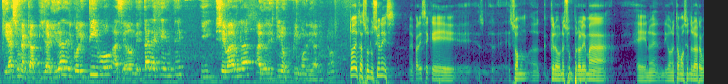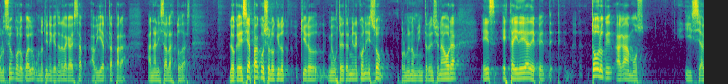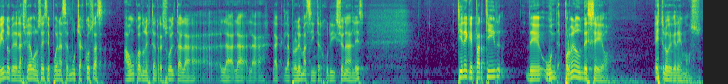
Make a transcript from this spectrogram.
que haya una capilaridad del colectivo hacia donde está la gente y llevarla a los destinos primordiales. ¿no? Todas estas soluciones me parece que eh, son, eh, creo, no es un problema, eh, no, digo, no estamos haciendo la revolución, con lo cual uno tiene que tener la cabeza abierta para analizarlas todas. Lo que decía Paco, yo lo quiero, quiero, me gustaría terminar con eso, por lo menos mi intervención ahora, es esta idea de, todo lo que hagamos y sabiendo que de la ciudad de Buenos Aires se pueden hacer muchas cosas, aun cuando no estén resueltas la problemas interjurisdiccionales, tiene que partir de un, por lo menos de un deseo. Esto es lo que queremos.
